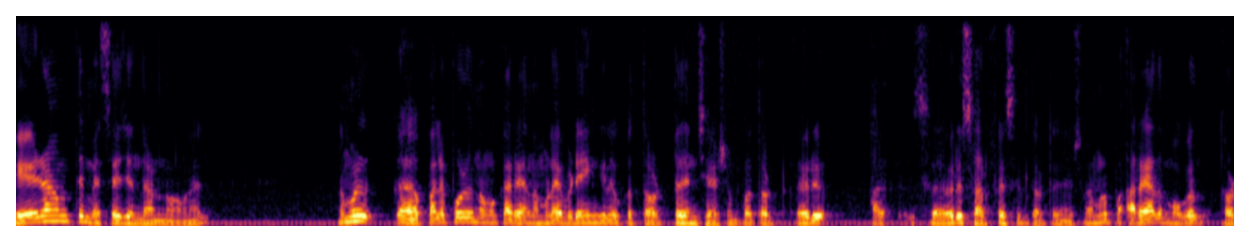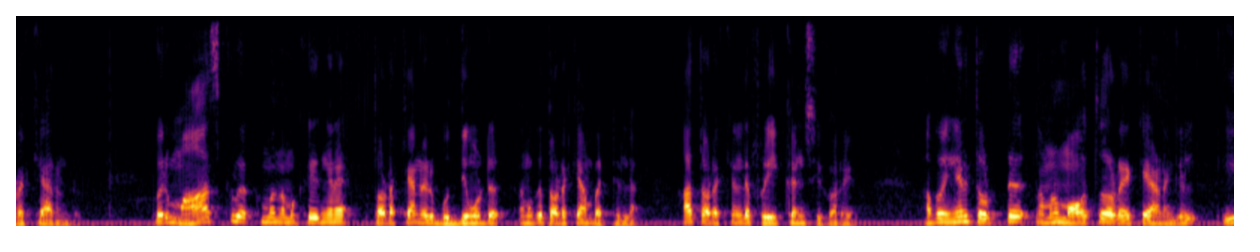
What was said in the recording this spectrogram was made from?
ഏഴാമത്തെ മെസ്സേജ് എന്താണെന്ന് പറഞ്ഞാൽ നമ്മൾ പലപ്പോഴും നമുക്കറിയാം നമ്മൾ എവിടെയെങ്കിലുമൊക്കെ തൊട്ടതിന് ശേഷം ഇപ്പോൾ തൊട്ട് ഒരു ഒരു സർഫേസിൽ തൊട്ടതിന് ശേഷം നമ്മൾ അറിയാതെ മുഖം തുടയ്ക്കാറുണ്ട്. ഇപ്പോൾ ഒരു മാസ്ക് വെക്കുമ്പോൾ നമുക്ക് ഇങ്ങനെ തുടയ്ക്കാൻ ഒരു ബുദ്ധിമുട്ട് നമുക്ക് തുടയ്ക്കാൻ പറ്റില്ല. ആ തുടയ്ക്കലിന്റെ ഫ്രീക്വൻസി കുറയും. അപ്പോൾ ഇങ്ങനെ തൊട്ട് നമ്മൾ മുഖത്ത് തുടയ്ക്കുകയാണെങ്കിൽ ഈ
